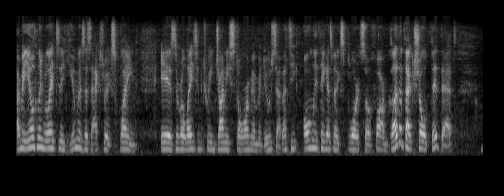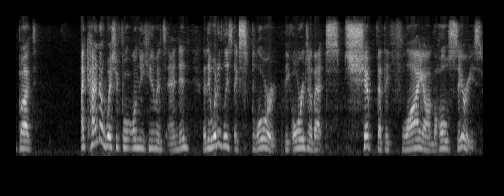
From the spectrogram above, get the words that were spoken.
I mean, the only thing related to humans that's actually explained is the relation between Johnny Storm and Medusa. That's the only thing that's been explored so far. I'm glad the fact Schultz did that, but I kind of wish before New Humans ended that they would have at least explored the origin of that ship that they fly on the whole series.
